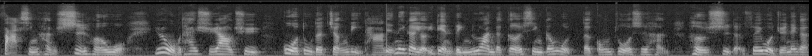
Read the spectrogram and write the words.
发型很适合我，因为我不太需要去。过度的整理它，那个有一点凌乱的个性，跟我的工作是很合适的，所以我觉得那个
